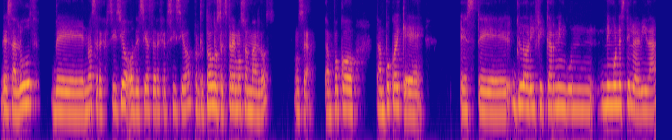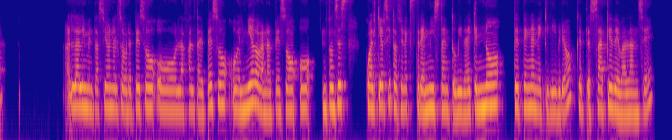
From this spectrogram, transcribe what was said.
De salud, de no hacer ejercicio o de sí hacer ejercicio, porque todos los extremos son malos. O sea, tampoco, tampoco hay que este, glorificar ningún, ningún estilo de vida. La alimentación, el sobrepeso o la falta de peso o el miedo a ganar peso o entonces cualquier situación extremista en tu vida y que no te tenga en equilibrio, que te saque de balance,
